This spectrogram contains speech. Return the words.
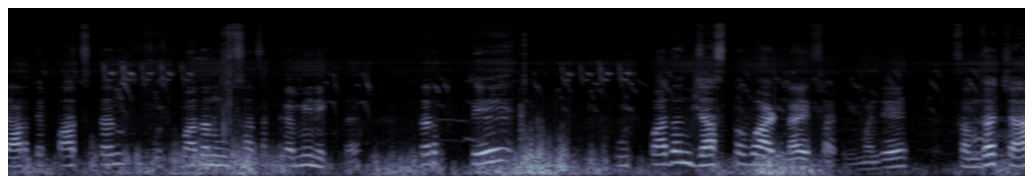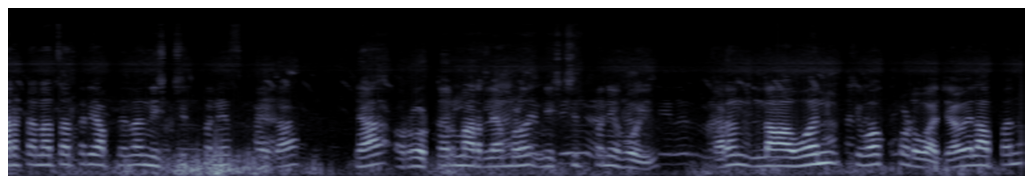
चार ते पाच टन उत्पादन ऊसाचं कमी निघतं. तर ते उत्पादन जास्त वाढण्यासाठी म्हणजे समजा चार टनाचा तरी आपल्याला निश्चितपणे फायदा ह्या रोटर मारल्यामुळं निश्चितपणे होईल. कारण लावण किंवा खोडवा ज्यावेळेला आपण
